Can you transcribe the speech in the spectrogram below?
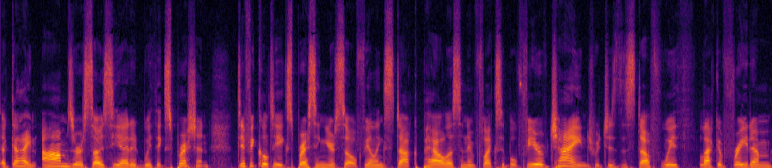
again, arms are associated with expression, difficulty expressing yourself, feeling stuck, powerless, and inflexible, fear of change, which is the stuff with lack of freedom.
